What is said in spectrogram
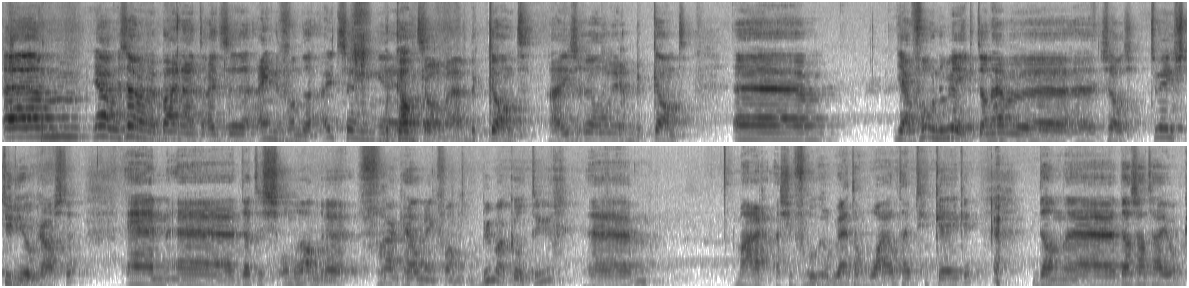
Ehm, ja, we zijn weer bijna aan het uit, eh, einde van de uitzending eh, Bekend. gekomen. Hè? Bekend. Hij is er alweer bekend. Ehm, ja, volgende week dan hebben we eh, zelfs twee studiogasten. En dat is onder andere Frank Helming van Buma Cultuur. Ehm, maar als je vroeger Wet n Wild hebt gekeken, dan daar zat hij ook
